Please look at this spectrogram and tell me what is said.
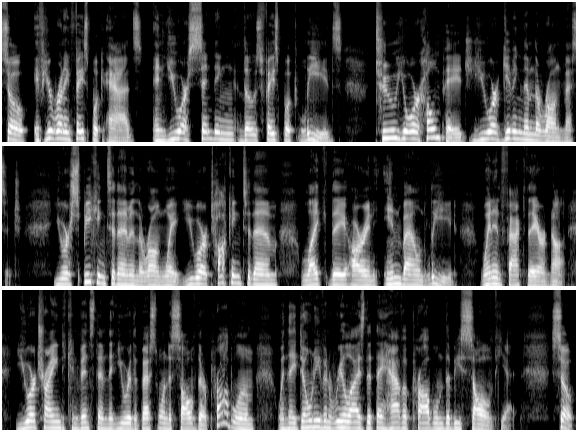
So if you're running Facebook ads and you are sending those Facebook leads to your homepage, you are giving them the wrong message. You are speaking to them in the wrong way. You are talking to them like they are an inbound lead when in fact they are not. You are trying to convince them that you are the best one to solve their problem when they don't even realize that they have a problem to be solved yet. So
